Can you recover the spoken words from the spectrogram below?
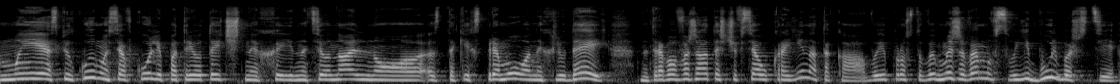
ми спілкуємося в колі патріотичних і національно е, таких спрямованих людей. Не треба вважати, що вся Україна така. Ви просто ви ми живемо в своїй бульбашці.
